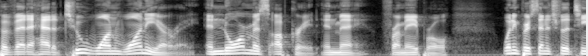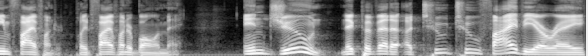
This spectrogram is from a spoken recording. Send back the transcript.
Pivetta had a 2.11 ERA, enormous upgrade in May from April. Winning percentage for the team 500. Played 500 ball in May. In June, Nick Pivetta a 2.25 ERA,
